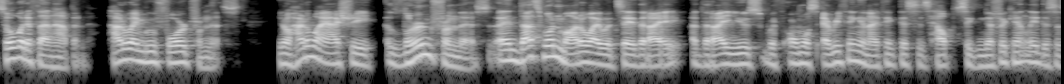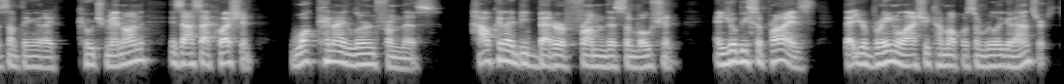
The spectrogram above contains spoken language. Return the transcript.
So what if that happened? How do I move forward from this? you know how do i actually learn from this? And that's one motto i would say that i that i use with almost everything and i think this has helped significantly. This is something that i coach men on is ask that question what can i learn from this? How can i be better from this emotion? And you'll be surprised that your brain will actually come up with some really good answers.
